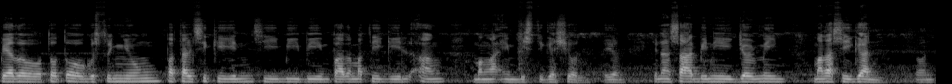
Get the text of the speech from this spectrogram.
Pero totoo, gusto nyong patalsikin si BBM para matigil ang mga investigasyon. Ayun, yun ang sabi ni Jermaine Marasigan. Yun,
